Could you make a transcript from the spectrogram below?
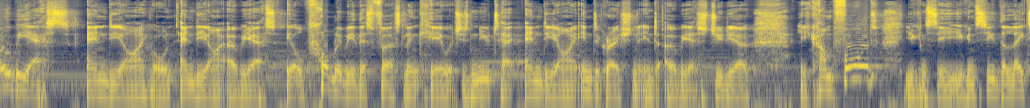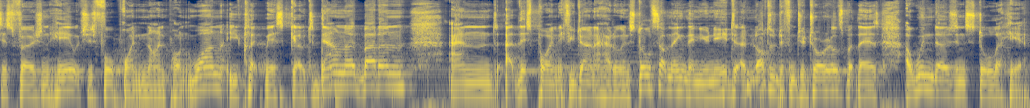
OBS NDI or NDI OBS, it'll probably be this first link here, which is NewTek NDI integration into OBS Studio. You come forward, you can see you can see the latest version here, which is 4.9.1. You click this go to download button, and at this point, if you don't know how to install something, then you need a lot of different tutorials. But there's a Windows installer here.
